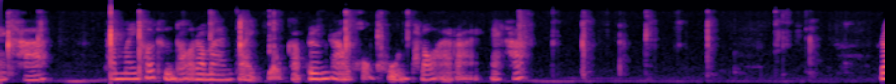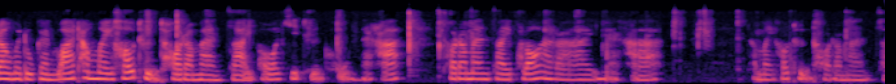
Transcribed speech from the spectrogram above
นะคะทำไมเขาถึงทรมานใจเกี่ยวกับเรื่องราวของคุณเพราะอะไรนะคะ เรามาดูกันว่าทำไมเขาถึงทรมานใจ เพราะว่าคิดถึงคุณนะคะ ทรมานใจเพราะอะไรนะคะทำไมเขาถึงทรมานใจ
